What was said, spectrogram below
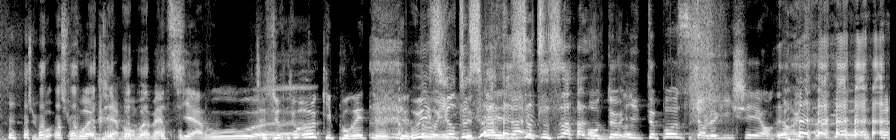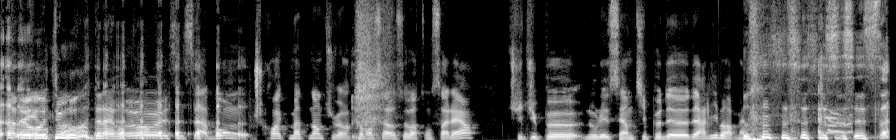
tu, pour- tu pourrais te dire, bon, bah merci à vous. C'est euh, surtout eux qui pourraient te. te- Oui, te- surtout te- ça, surtout ça. On te, ils te posent sur le guichet encore une fois de, Le retour de l'aéroport. Ouais, ouais, c'est ça. Bon, je crois que maintenant tu vas recommencer à recevoir ton salaire. Si tu peux nous laisser un petit peu d'air libre. merci. c'est ça.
